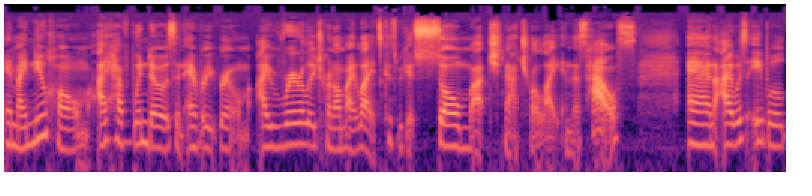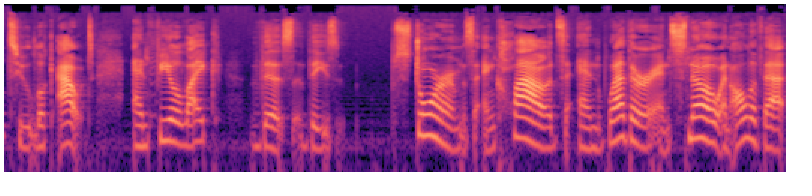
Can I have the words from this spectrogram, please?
in my new home, I have windows in every room. I rarely turn on my lights because we get so much natural light in this house. And I was able to look out and feel like this these storms and clouds and weather and snow and all of that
